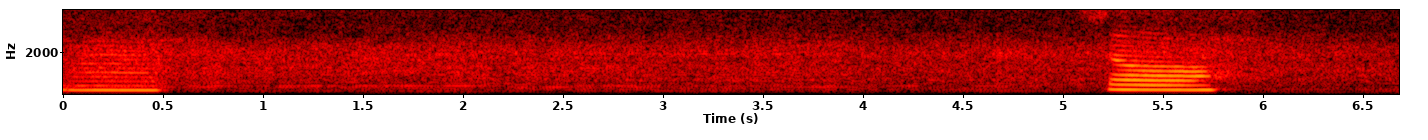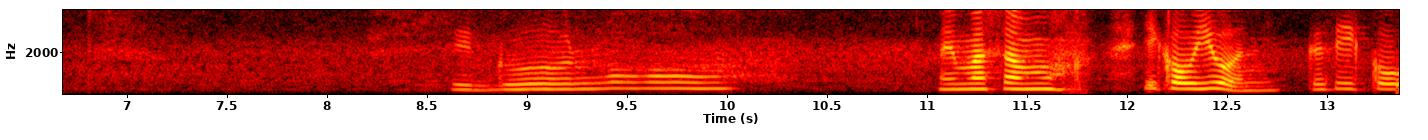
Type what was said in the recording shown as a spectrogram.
Hmm. So, siguro may masama ikaw yun. Kasi ikaw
